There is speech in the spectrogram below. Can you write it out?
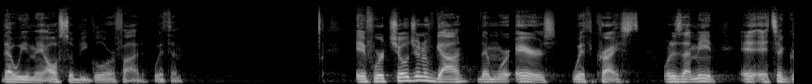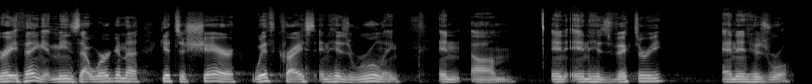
that we may also be glorified with him. If we're children of God, then we're heirs with Christ. What does that mean? It's a great thing. It means that we're going to get to share with Christ in his ruling, in, um, in, in his victory, and in his rule.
